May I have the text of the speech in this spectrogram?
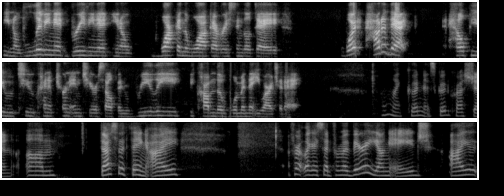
you know, living it, breathing it, you know, walking the walk every single day. What, how did that help you to kind of turn into yourself and really become the woman that you are today? Oh my goodness, good question. Um that's the thing. I for like I said from a very young age, I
